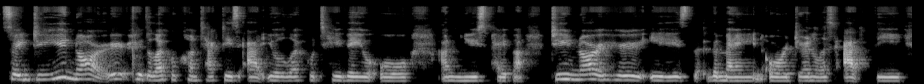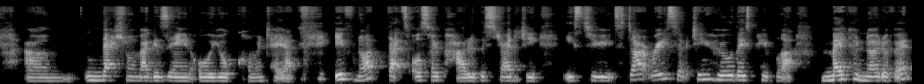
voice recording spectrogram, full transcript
So, do you know who the local contact is at your local TV or um, newspaper? Do you know who is the main or a journalist at the um, national magazine or your commentator? If not, that's also part of the strategy is to start researching who all these people are, make a note of it,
